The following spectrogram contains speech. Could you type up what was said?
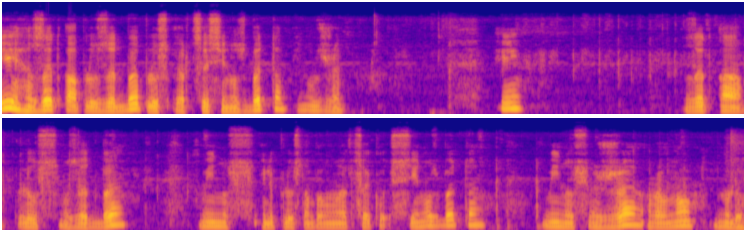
И za плюс zb плюс rc синус бета минус g. И za плюс zb минус или плюс там по-моему rc синус бета минус g равно нулю.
